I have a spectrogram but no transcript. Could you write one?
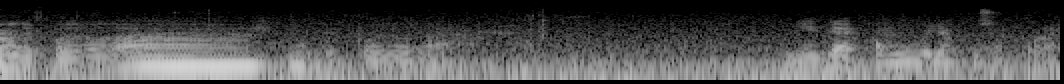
No le puedo dar, no le puedo dar. Idea cómo voy a cruzar por ahí.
